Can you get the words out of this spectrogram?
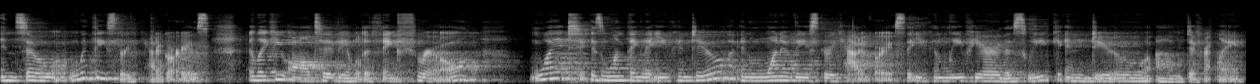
And so with these three categories, I'd like you all to be able to think through what is one thing that you can do in one of these three categories that you can leave here this week and do um, differently?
